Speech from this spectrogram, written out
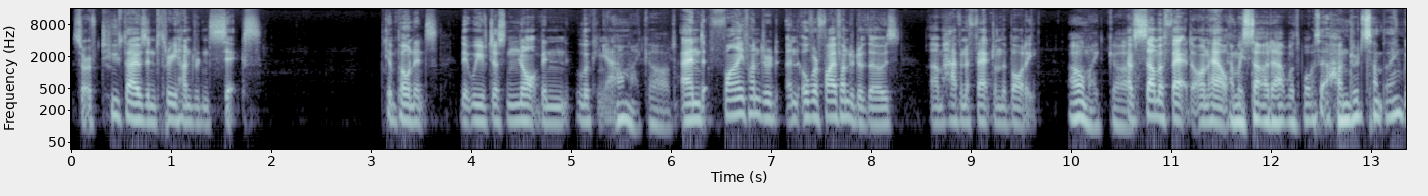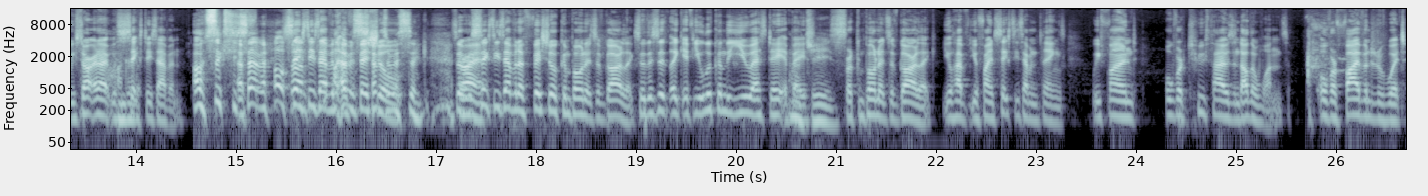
sort of 2306 components that we've just not been looking at Oh my god. and 500 and over 500 of those um, have an effect on the body Oh my god. have some effect on health and we started out with what was it, hundred something? we started out with 100 67 Oh, 67. hold 67 I was so official. so right. 67 official components of garlic so this is like if you look in the us database Oh, for components of garlic you'll have you'll find 67 things we found over 2000 other ones over 500 of which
